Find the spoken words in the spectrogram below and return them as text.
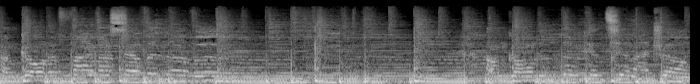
I'm gonna find myself a lover. I'm gonna look until I drop.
